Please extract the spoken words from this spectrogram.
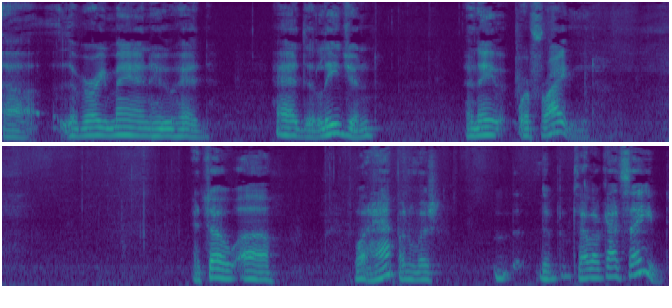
uh, the very man who had had the legion, and they were frightened. And so uh, what happened was the fellow got saved.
